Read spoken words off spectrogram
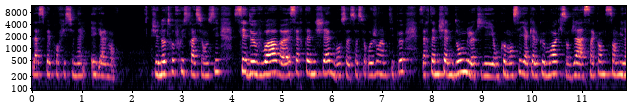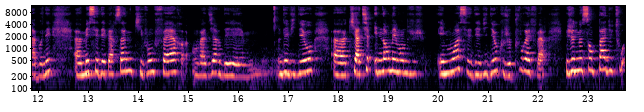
l'aspect professionnel également. J'ai une autre frustration aussi, c'est de voir euh, certaines chaînes, bon ça, se rejoint un petit peu, certaines chaînes d'ongles qui ont commencé il y a quelques mois, qui sont déjà à 50, 100 000 abonnés, euh, mais c'est des personnes qui vont faire, on va dire, des, vidéos euh, qui attirent énormément de vues. Et moi, c'est des vidéos que je pourrais faire, mais je ne me sens pas du tout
